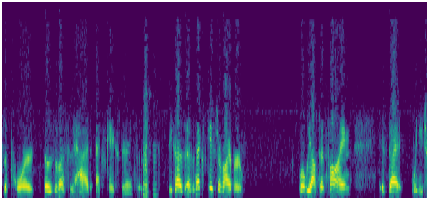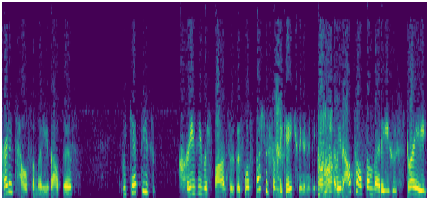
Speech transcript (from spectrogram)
support those of us who had ex-gay experiences. Mhm. Because as an ex-gay survivor, what we often find is that when you try to tell somebody about this, we get these crazy responses, well, especially from the gay community. Uh-huh. I mean, I'll tell somebody who's straight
